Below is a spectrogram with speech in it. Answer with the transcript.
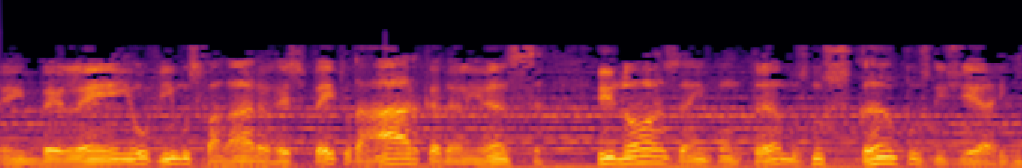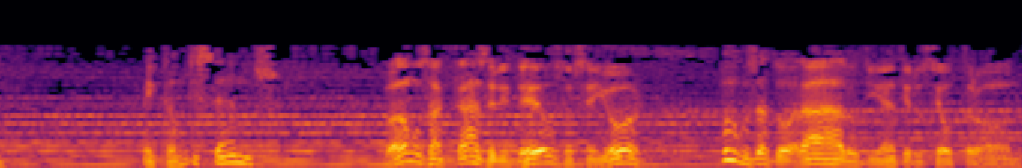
Em Belém ouvimos falar a respeito da Arca da Aliança e nós a encontramos nos campos de Jearim. Então dissemos: Vamos à casa de Deus, o Senhor, vamos adorá-lo diante do seu trono.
